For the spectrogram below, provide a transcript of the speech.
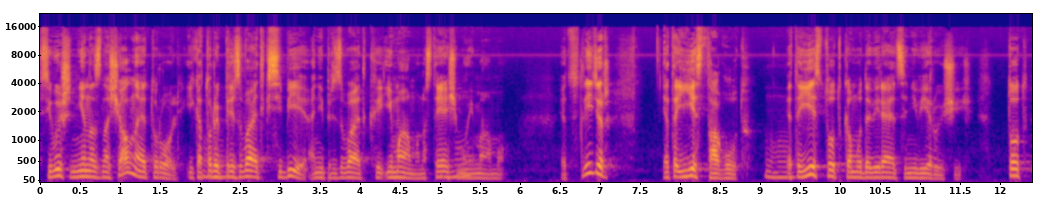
Всевышний не назначал на эту роль, и который призывает к себе, а не призывает к имаму, настоящему имаму. Этот лидер, это и есть тагут. Это и есть тот, кому доверяется неверующий. Тот,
